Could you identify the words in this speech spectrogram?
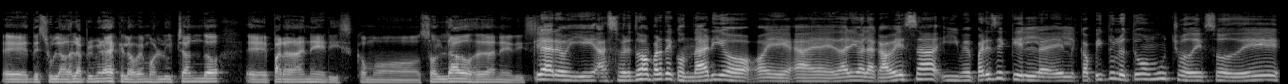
eh, de su lado. Es la primera vez que los vemos luchando eh, para Daenerys, como soldados de Daenerys. Claro, y ah, sobre todo aparte con Dario, eh, Dario a la cabeza, y me parece que el capítulo tuvo mucho de eso, de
